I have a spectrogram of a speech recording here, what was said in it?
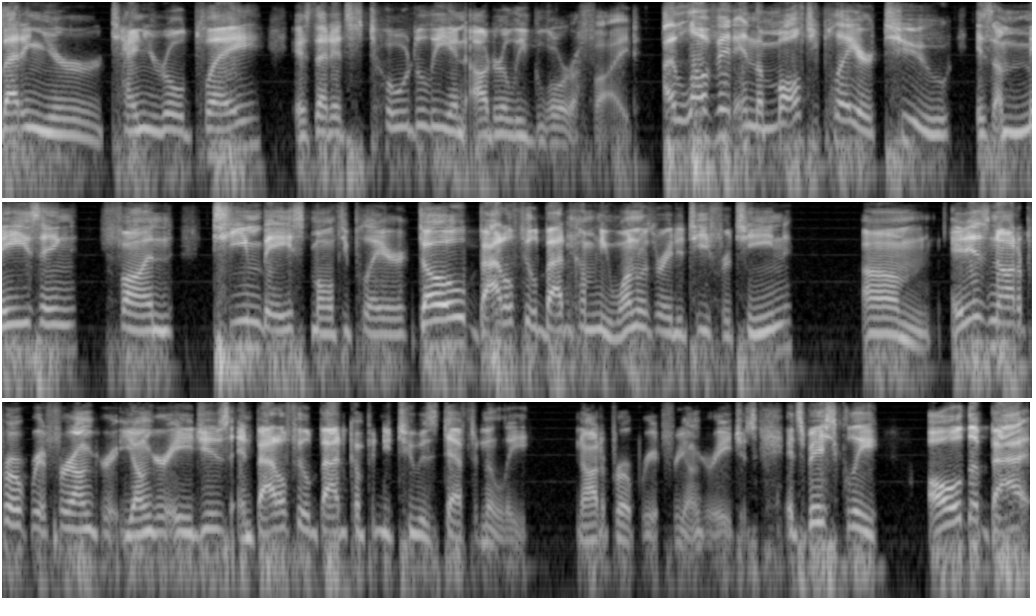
letting your 10 year old play is that it's totally and utterly glorified. I love it, and the multiplayer too is amazing, fun, team based multiplayer. Though Battlefield Bad Company 1 was rated T for teen, um, it is not appropriate for younger, younger ages, and Battlefield Bad Company 2 is definitely not appropriate for younger ages. It's basically all the bad,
